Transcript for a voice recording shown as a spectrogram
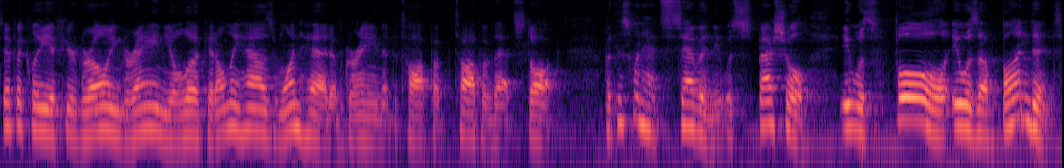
Typically, if you're growing grain, you'll look, it only has one head of grain at the top of, top of that stalk. But this one had seven. It was special, it was full, it was abundant.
